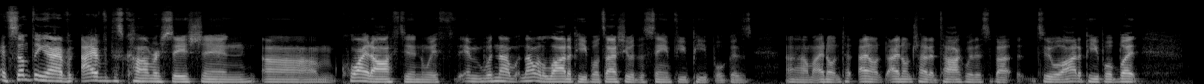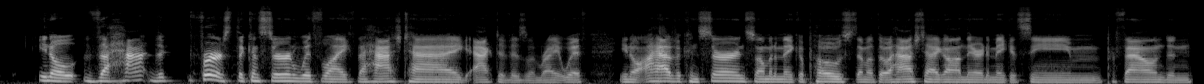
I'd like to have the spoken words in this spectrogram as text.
it's something I've I have this conversation um, quite often with and with not not with a lot of people. It's actually with the same few people because um, I don't I don't I don't try to talk with this about to a lot of people. But you know the hat the first the concern with like the hashtag activism right with you know I have a concern so I'm going to make a post I'm going to throw a hashtag on there to make it seem profound and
